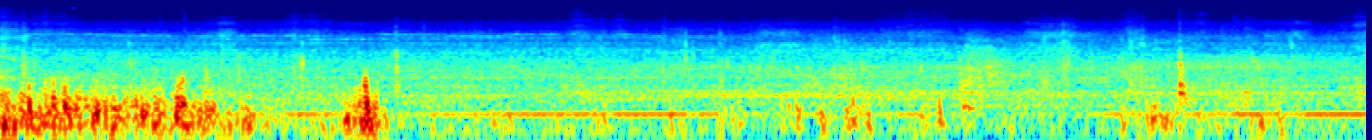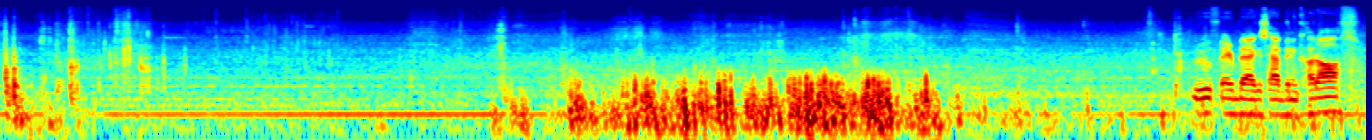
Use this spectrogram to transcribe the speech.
Roof airbags have been cut off.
